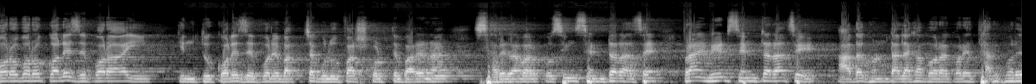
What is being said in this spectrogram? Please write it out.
বড় বড় কলেজে পড়াই কিন্তু কলেজে পড়ে বাচ্চাগুলো পাস করতে পারে না। স্যারের আবার কোচিং সেন্টার আছে, প্রাইভেট সেন্টার আছে। আধা ঘণ্টা লেখাপড়া করে, তারপরে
